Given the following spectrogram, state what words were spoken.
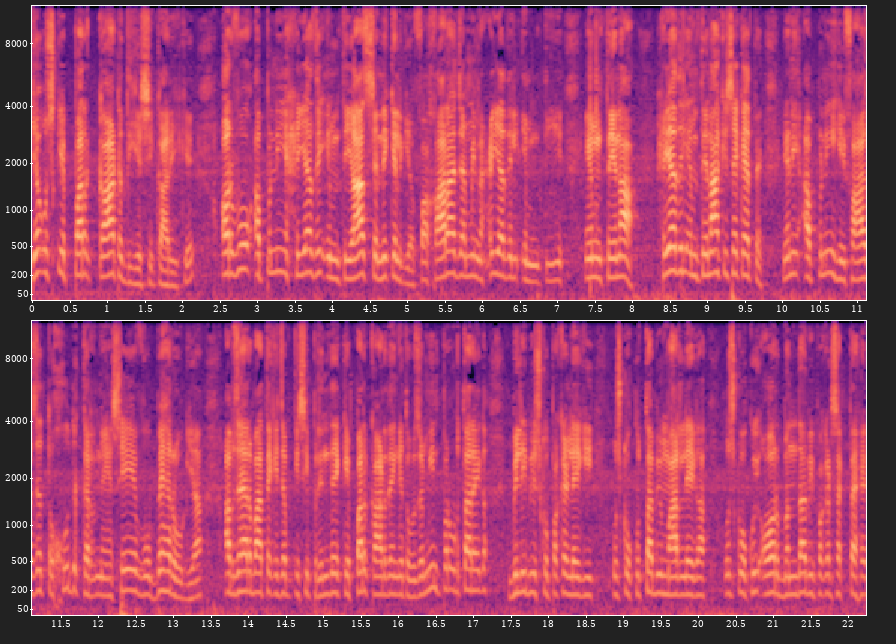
یا اس کے پر کاٹ دیے شکاری کے، اور وہ اپنی حیض امتیاز سے نکل گیا فخارہ جمین حیض الامتی امتنا حید الامتنا کسے کہتے ہیں؟ یعنی اپنی حفاظت خود کرنے سے وہ بہر ہو گیا۔ اب ظاہر بات ہے کہ جب کسی پرندے کے پر کاٹ دیں گے تو وہ زمین پر اڑتا رہے گا۔ بلی بھی اس کو پکڑ لے گی، اس کو کتا بھی مار لے گا، اس کو کوئی اور بندہ بھی پکڑ سکتا ہے۔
